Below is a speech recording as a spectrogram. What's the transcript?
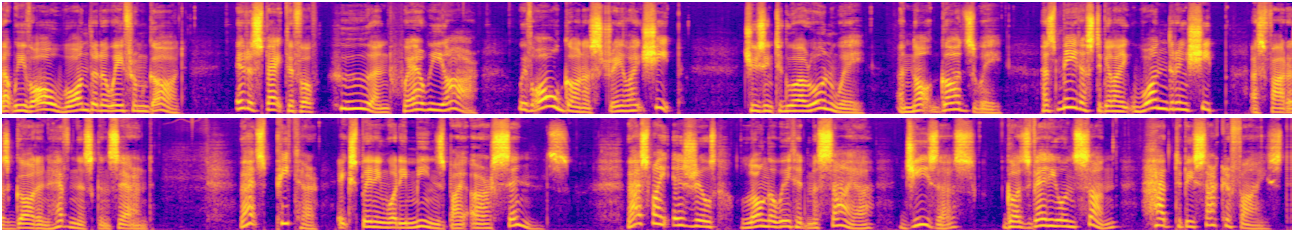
that we've all wandered away from God. Irrespective of who and where we are, we've all gone astray like sheep. Choosing to go our own way and not God's way has made us to be like wandering sheep as far as God in heaven is concerned. That's Peter explaining what he means by our sins. That's why Israel's long awaited Messiah, Jesus, God's very own Son, had to be sacrificed.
